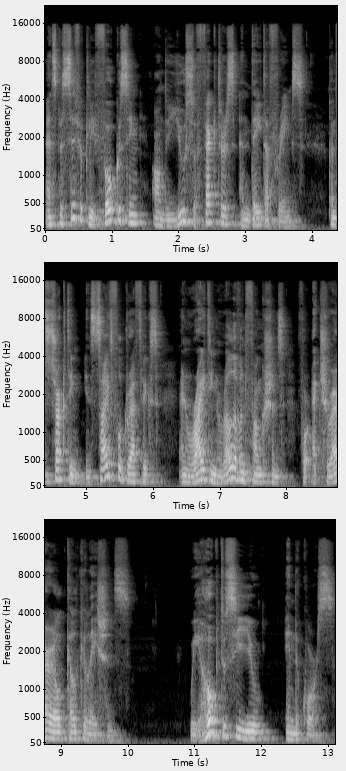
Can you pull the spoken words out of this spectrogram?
and specifically focusing on the use of vectors and data frames, constructing insightful graphics, and writing relevant functions for actuarial calculations. We hope to see you in the course.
